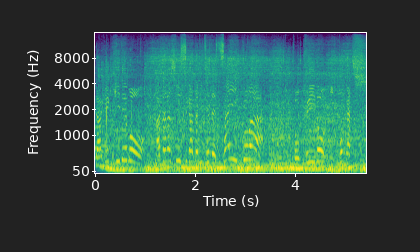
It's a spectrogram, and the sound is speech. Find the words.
打撃でも新しい姿見せて最後は得意の一本勝ち。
